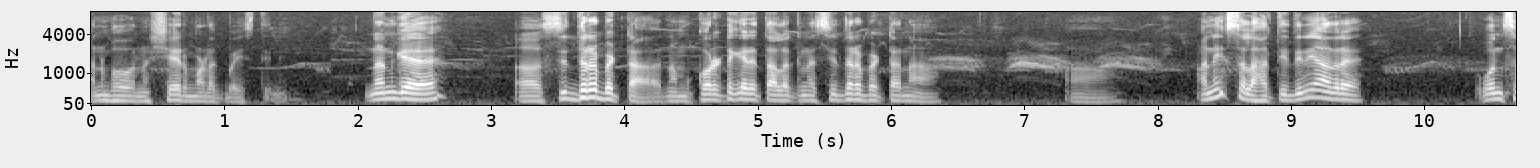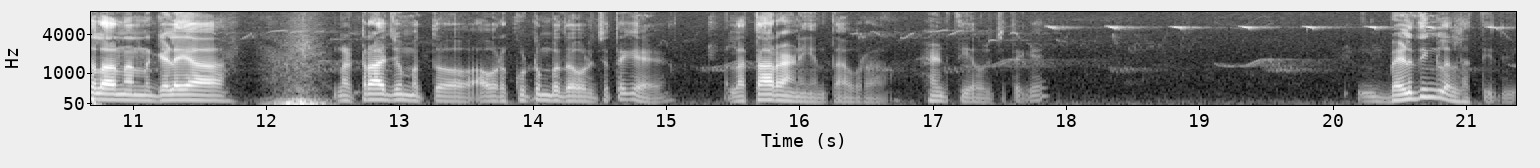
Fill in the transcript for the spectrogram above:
ಅನುಭವನ ಶೇರ್ ಮಾಡೋಕ್ಕೆ ಬಯಸ್ತೀನಿ. ನನಗೆ ಸಿದ್ಧರ ಬೆಟ್ಟ ನಮ್ಮ ಕೊರಟಗೆರೆ ತಾಲೂಕಿನ ಸಿದ್ದರ ಬೆಟ್ಟನ ಅನೇಕ ಸಲ ಹತ್ತಿದ್ದೀನಿ, ಆದರೆ ಒಂದು ಸಲ ನನ್ನ ಗೆಳೆಯ ನಟರಾಜು ಮತ್ತು ಅವರ ಕುಟುಂಬದವ್ರ ಜೊತೆಗೆ, ಲತಾರಾಣಿ ಅಂತ ಅವರ ಹೆಂಡತಿ ಅವ್ರ ಜೊತೆಗೆ, ಬೆಳ್ದಿಂಗ್ಳಲ್ಲಿ ಹತ್ತಿದ್ವಿ.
